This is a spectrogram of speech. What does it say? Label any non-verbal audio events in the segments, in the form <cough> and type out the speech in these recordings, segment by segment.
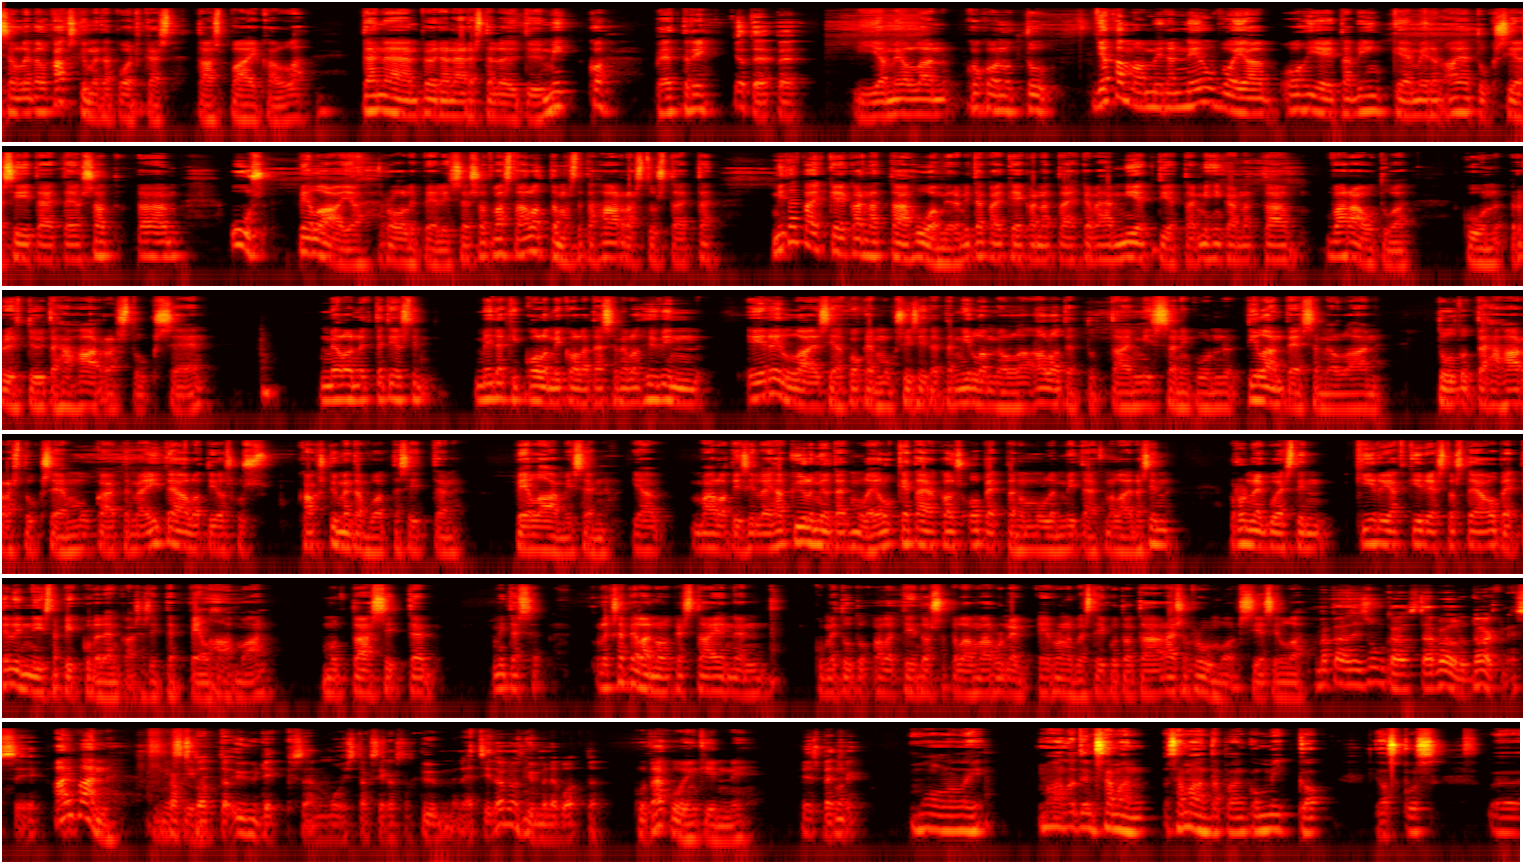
se on Level 20 podcast taas paikalla. Tänään pöydän äärestä löytyy Mikko. Petri. Ja TP. Ja me ollaan kokoonnuttu jakamaan meidän neuvoja, ohjeita, vinkkejä, meidän ajatuksia siitä, että jos olet ähm, uusi pelaaja roolipelissä, jos olet vasta aloittamassa tätä harrastusta, että mitä kaikkea kannattaa huomioida, mitä kaikkea kannattaa ehkä vähän miettiä tai mihin kannattaa varautua, kun ryhtyy tähän harrastukseen. Meillä on nyt tietysti meidänkin kolmikolla tässä, meillä on hyvin erilaisia kokemuksia siitä, että milloin me ollaan aloitettu tai missä niin kuin, tilanteessa me ollaan tultu tähän harrastukseen mukaan. Että mä itse aloitin joskus 20 vuotta sitten pelaamisen ja mä aloitin sillä ihan kylmiltä, että mulla ei ollut ketään, joka olisi opettanut mulle mitään. Että mä lainasin RuneQuestin kirjat kirjastosta ja opettelin niistä pikkuvelen kanssa sitten pelaamaan. Mutta sitten, mitäs, oliko sä pelannut oikeastaan ennen kun me tutu, alettiin tuossa pelaamaan Rune, ei RuneQuestia, kuin tuota Rise of Runeworldsia silloin. Mä pelasin sun kanssa sitä World of Darknessia. Aivan! Niin 2009 muistaakseni 2010, et siitä on noin 10 vuotta. Kutakuinkin, niin. Yes, Petri. Mulla oli, mä aloitin saman, saman tapaan kuin Mikko joskus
